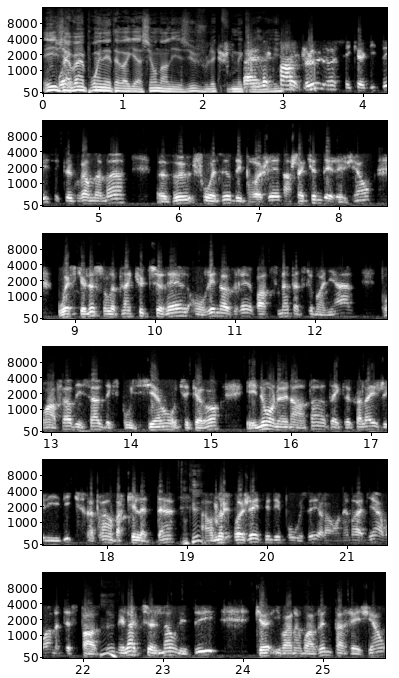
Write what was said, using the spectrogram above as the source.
Et j'avais un point d'interrogation dans les yeux. Je voulais que vous m'éclairiez. Ben, L'espace bleu, c'est que l'idée, c'est que le gouvernement euh, veut choisir des projets dans chacune des régions où est-ce que là, sur le plan culturel, on rénoverait un bâtiment patrimonial pour en faire des salles d'exposition, etc. Et nous, on a une entente avec le Collège de Lévis qui serait prêt à embarquer là-dedans. Alors, notre projet a été déposé. Alors, on aimerait bien avoir notre espace bleu. Hmm. Mais là, actuellement, on est dit qu'il va en avoir une par région.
